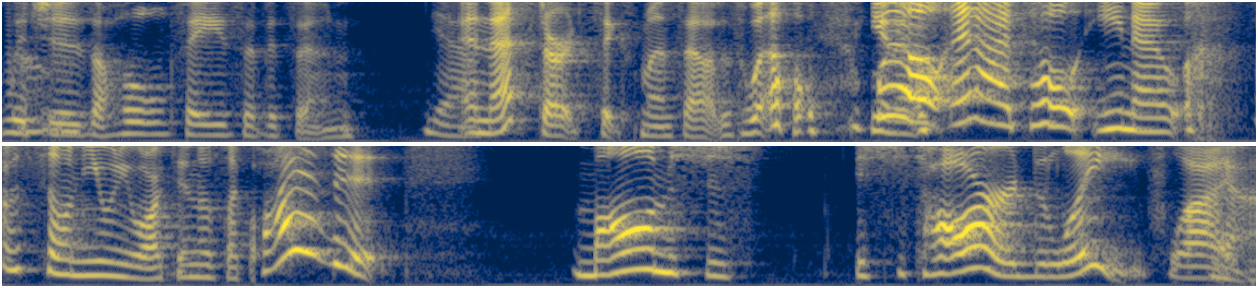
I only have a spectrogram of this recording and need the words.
Which Um, is a whole phase of its own. yeah. And that starts six months out as well. Well, know? and I told you know, I was telling you when you walked in, I was like, why is it moms just it's just hard to leave. Like Yeah.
